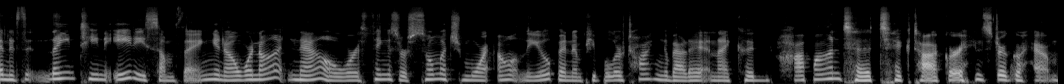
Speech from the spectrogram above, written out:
and it's 1980 something you know we're not now where things are so much more out in the open and people are talking about it and i could hop on to tiktok or instagram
